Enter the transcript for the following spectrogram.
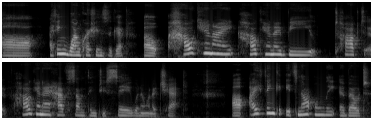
Uh, I think one question is like, uh, how can I how can I be talkative? How can I have something to say when I want to chat? Uh, I think it's not only about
